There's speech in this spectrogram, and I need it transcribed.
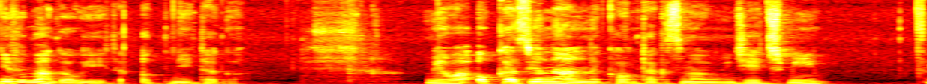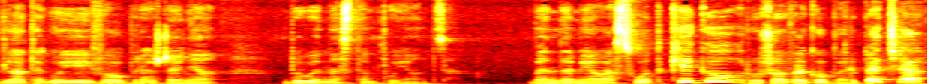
nie wymagał jej te, od niej tego. Miała okazjonalny kontakt z małymi dziećmi, dlatego jej wyobrażenia były następujące. Będę miała słodkiego, różowego berbecia,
